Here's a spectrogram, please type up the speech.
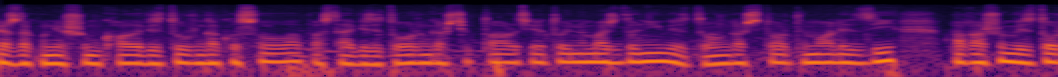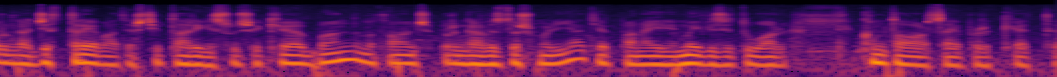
jashtëzakonisht shumë ka dhe vizitorë nga Kosova, pastaj vizitorë nga shqiptarët që jetojnë në Maqedoni, vizitorë nga shqiptarët e Malit të Zi, pak a shumë vizitorë nga gjithë trevat e shqiptarisë, kështu që kjo e bën, me thënë, që për nga vizitueshmëria të jetë panairi më i vizituar kombëtar sa i përket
